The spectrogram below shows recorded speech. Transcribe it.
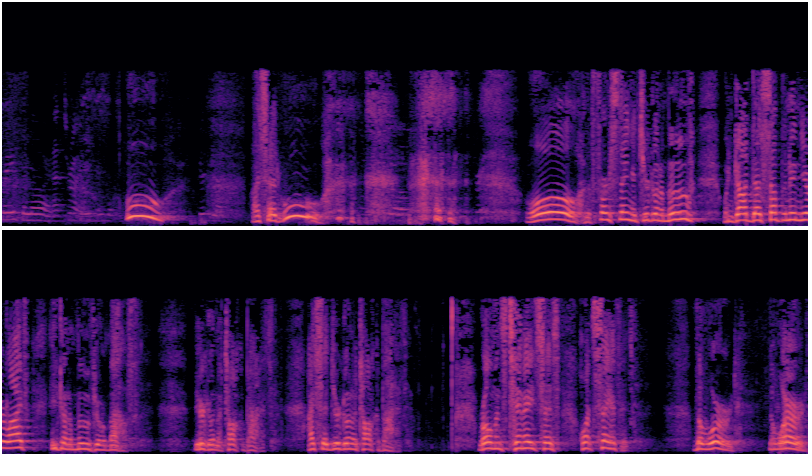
Praise the Lord. That's right. Ooh. I said, ooh. oh, the first thing that you're going to move when God does something in your life, He's going to move your mouth. You're going to talk about it. I said, you're going to talk about it. Romans 10:8 says, "What saith it? The word, the word."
